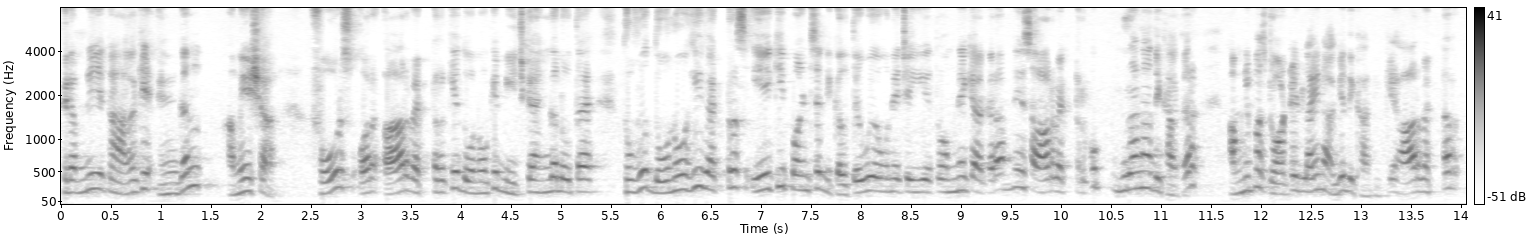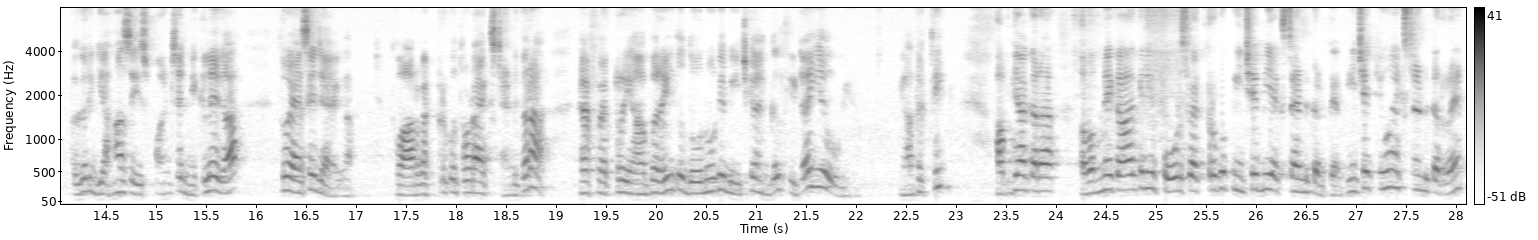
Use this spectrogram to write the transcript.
फिर हमने ये कहा कि एंगल हमेशा फोर्स और आर वेक्टर के दोनों के बीच का एंगल होता है। तो वो दोनों ही वेक्टर्स एक ही पॉइंट से निकलते हुए होने चाहिए। तो हमने क्या करा? हमने इस आर वेक्टर को पूरा ना दिखाकर हमने बस डॉटेड लाइन आगे दिखा दी कि आर वेक्टर अगर यहाँ से इस पॉइंट से निकलेगा तो ऐसे जाएगा। तो आर वेक्टर को थोड़ा एक्सटेंड करा। एफ़ वेक्टर यहाँ पर ही तो दोनों के बीच का एंगल थीटा ये हो गया। यहाँ तक ठीक? अब क्या करा? अब हमने कहा कि नहीं फोर्स वेक्टर को पीछे भी एक्सटेंड करते हैं। पीछे क्यों एक्सटेंड कर रहे हैं?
